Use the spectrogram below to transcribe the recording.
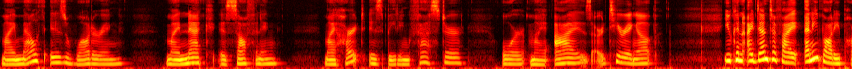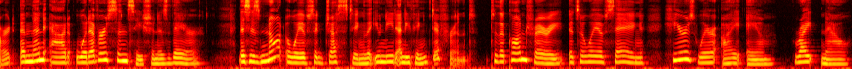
my mouth is watering, my neck is softening, my heart is beating faster, or my eyes are tearing up. You can identify any body part and then add whatever sensation is there. This is not a way of suggesting that you need anything different. To the contrary, it's a way of saying, here's where I am, right now,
